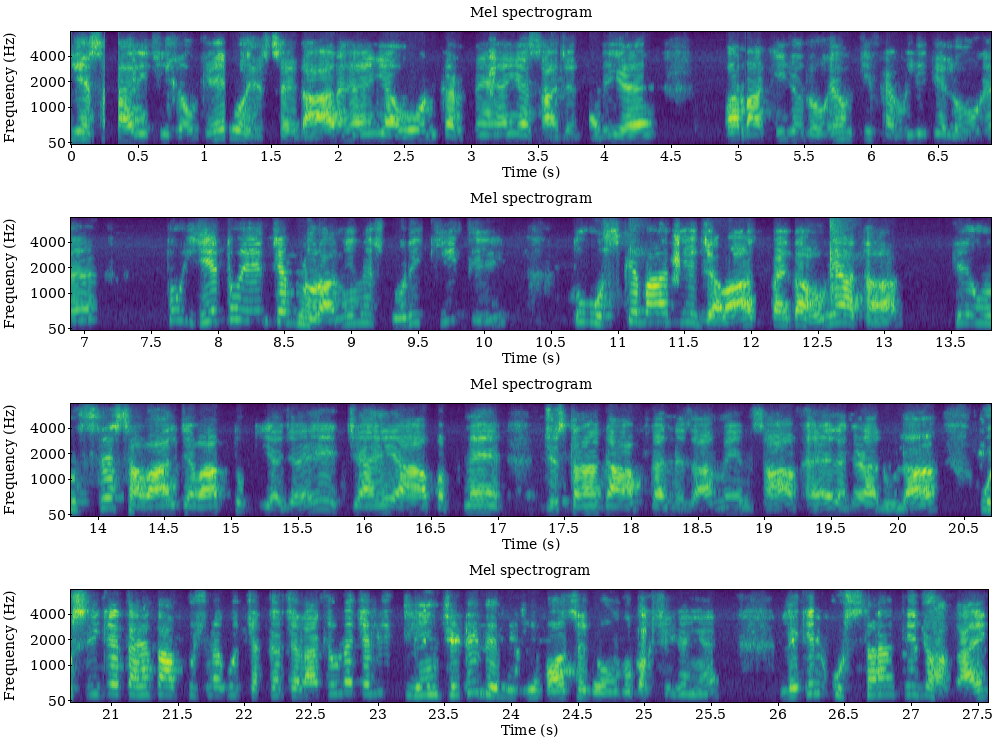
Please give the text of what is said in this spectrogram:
ये सारी चीज़ों के वो हिस्सेदार हैं, या ओन करते हैं, या साझेदारी है, और बाकी जो लोग हैं, उनकी फैमिली के लोग हैं। तो ये तो एक जब नूरानी ने स्टोरी की थी तो उसके बाद ये जवाब पैदा हो गया था कि उनसे सवाल जवाब तो किया जाए, चाहे आप अपने जिस तरह का आपका निज़ाम इंसाफ है लंगड़ा लूला, उसी के तहत आप कुछ ना कुछ चक्कर चला के उन्हें चलिए क्लीन चिट ही दे दीजिए, बहुत से लोगों को बख्शी गई हैं। लेकिन उस तरह के जो हकाइक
